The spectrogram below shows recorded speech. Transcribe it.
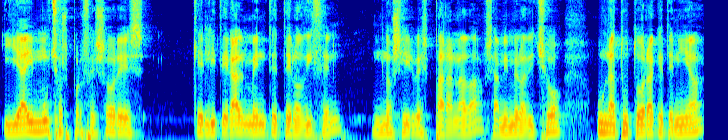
y hay muchos profesores que literalmente te lo dicen, no sirves para nada, o sea, a mí me lo ha dicho una tutora que tenía,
